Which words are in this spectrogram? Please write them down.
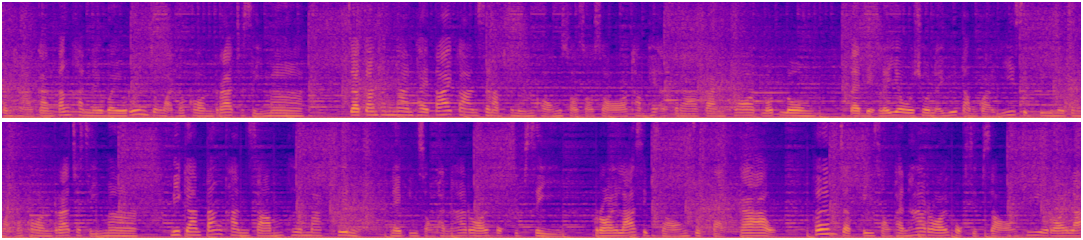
ปัญหาการตั้งครรภ์ในวัยรุ่นจังหวัดนครราชสีมา จากการทำงานภายใต้การสนับสนุนของ สสส ทำให้อัตราการคลอดลดลง แต่เด็กและเยาวชนอายุต่ำกว่า 20 ปีในจังหวัดนครราชสีมา มีการตั้งครรภ์ซ้ำเพิ่มมากขึ้นในปี 2564 ร้อยละ 12.89 เพิ่มจากปี 2562 ที่ร้อยละ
